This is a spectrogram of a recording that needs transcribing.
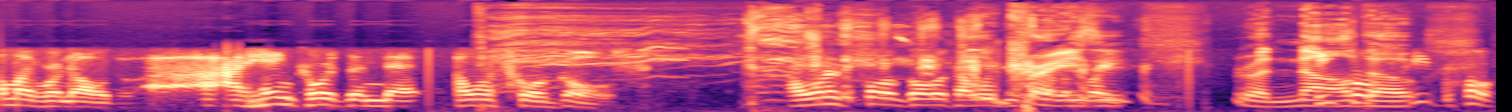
I'm like Ronaldo. I, I hang towards the net. I want to score goals. I want to score goals. I want to be crazy. Ronaldo. People, people,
